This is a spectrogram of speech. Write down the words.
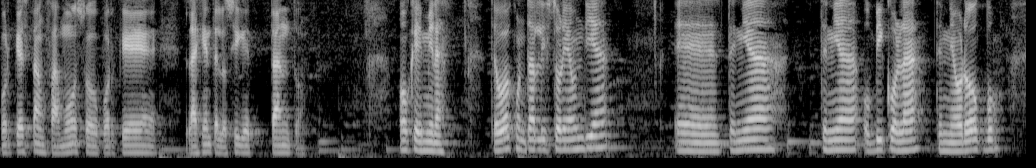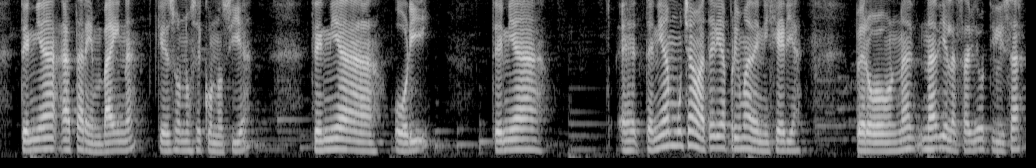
por qué es tan famoso, por qué la gente lo sigue tanto? Ok, mira, te voy a contar la historia. Un día eh, tenía, tenía ovícola, tenía orogbo, tenía atarembaina, que eso no se conocía, tenía ori, tenía, eh, tenía mucha materia prima de Nigeria, pero nadie la sabía utilizar.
